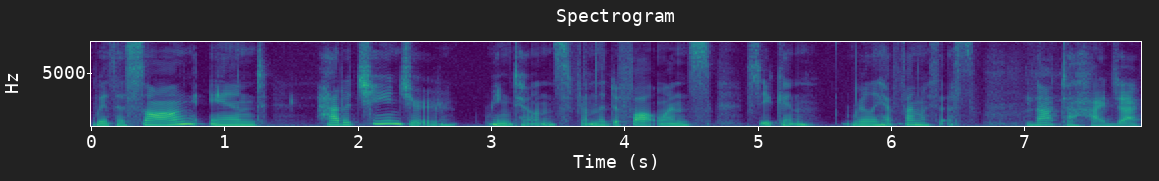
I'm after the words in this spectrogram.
with a song and how to change your ringtones from the default ones so you can really have fun with this. Not to hijack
